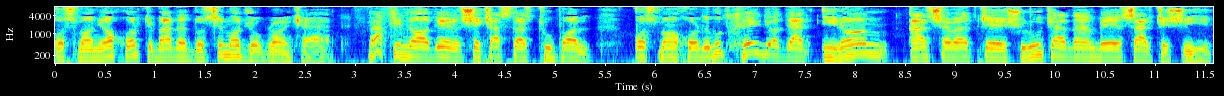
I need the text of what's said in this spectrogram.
عثمانیا خورد که بعد از دو سه ماه جبران کرد. وقتی نادر شکست از توپال عثمان خورده بود خیلی در ایران عرض شود که شروع کردن به سرکشی.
